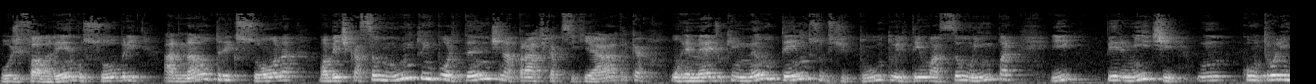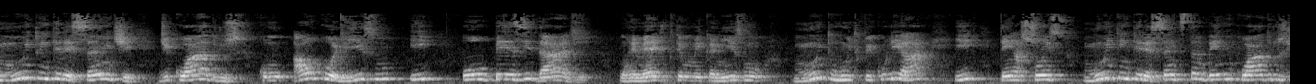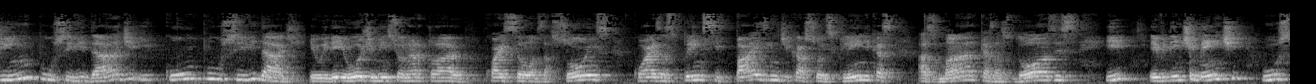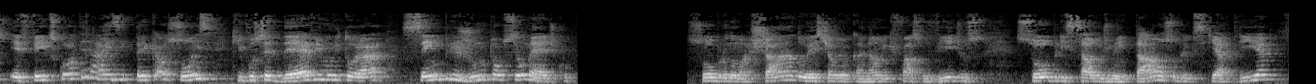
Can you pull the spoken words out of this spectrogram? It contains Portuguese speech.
Hoje falaremos sobre a naltrexona, uma medicação muito importante na prática psiquiátrica, um remédio que não tem substituto, ele tem uma ação ímpar e permite um controle muito interessante de quadros como alcoolismo e obesidade. Um remédio que tem um mecanismo muito, muito peculiar e tem ações muito interessantes também em quadros de impulsividade e compulsividade. Eu irei hoje mencionar, claro, quais são as ações, quais as principais indicações clínicas, as marcas, as doses e, evidentemente, os efeitos colaterais e precauções que você deve monitorar sempre junto ao seu médico. Sou Bruno Machado, este é o meu canal em que faço vídeos sobre saúde mental, sobre psiquiatria.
